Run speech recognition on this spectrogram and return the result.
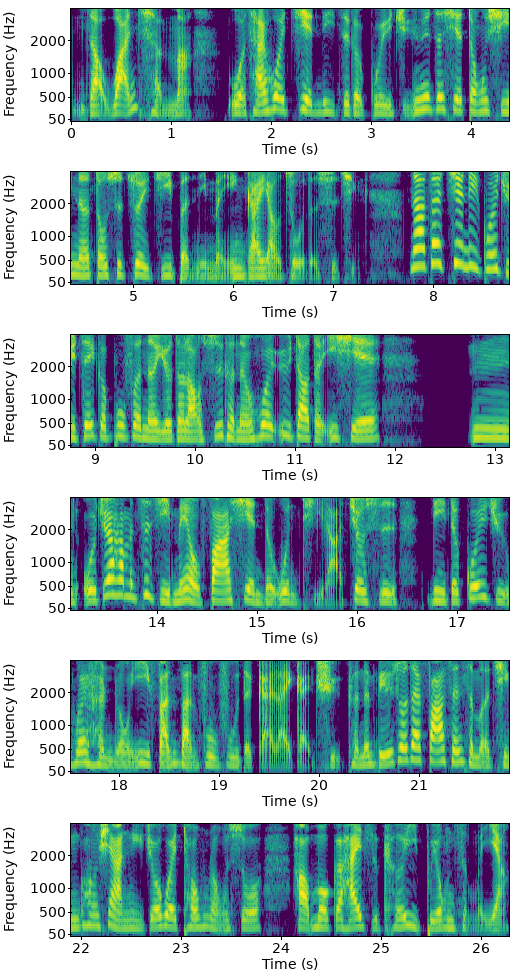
你知道完成嘛，我才会建立这个规矩，因为这些东西呢都是最基本你们应该要做的事情。那在建立规矩这个部分呢，有的老师可能会遇到的一些，嗯，我觉得他们自己没有发现的问题啦，就是你的规矩会很容易反反复复的改来改去。可能比如说在发生什么情况下，你就会通融说，好，某个孩子可以不用怎么样，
